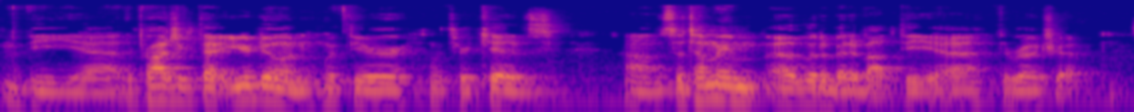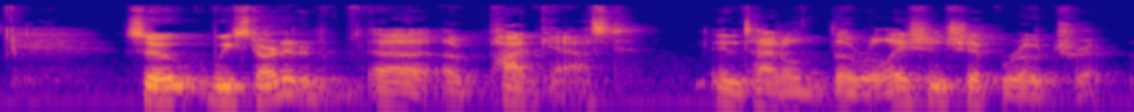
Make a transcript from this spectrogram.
the uh, the project that you're doing with your with your kids. Um, so tell me a little bit about the uh, the road trip. So we started a, uh, a podcast entitled "The Relationship Road Trip."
